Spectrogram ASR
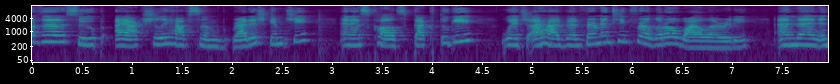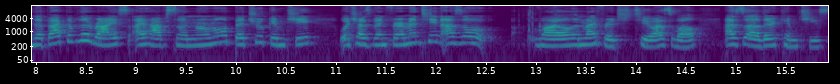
of the soup, I actually have some radish kimchi, and it's called gakdugi which I had been fermenting for a little while already. And then in the back of the rice, I have some normal baechu kimchi, which has been fermenting as a while in my fridge too, as well as the other kimchis.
